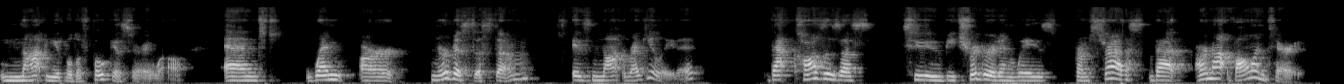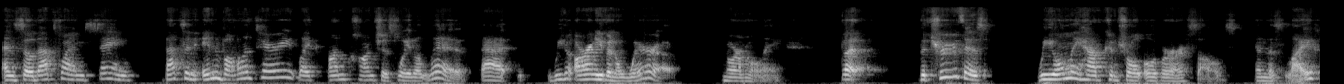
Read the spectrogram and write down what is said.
not be able to focus very well. And when our nervous system is not regulated, that causes us to be triggered in ways from stress that are not voluntary. And so that's why I'm saying that's an involuntary, like unconscious way to live that we aren't even aware of normally. But the truth is we only have control over ourselves in this life.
